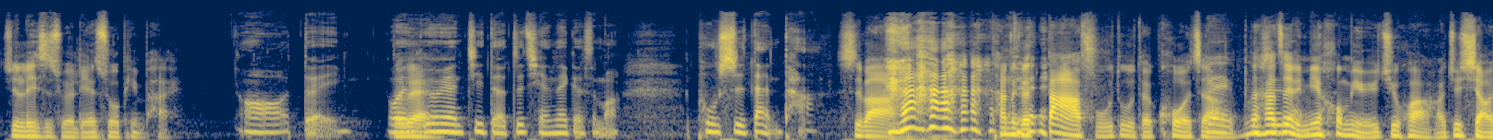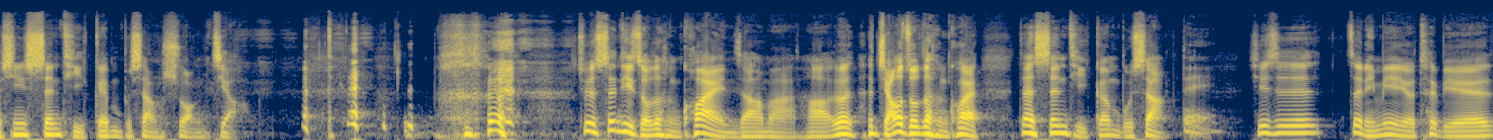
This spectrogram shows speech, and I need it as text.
就类似所谓连锁品牌。哦，对，我永远记得之前那个什么葡式蛋挞，是吧？它那个大幅度的扩张，那它在里面后面有一句话哈，就小心身体跟不上双脚。对。就是身体走得很快，你知道吗？哈，脚走得很快，但身体跟不上。对，其实这里面有特别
